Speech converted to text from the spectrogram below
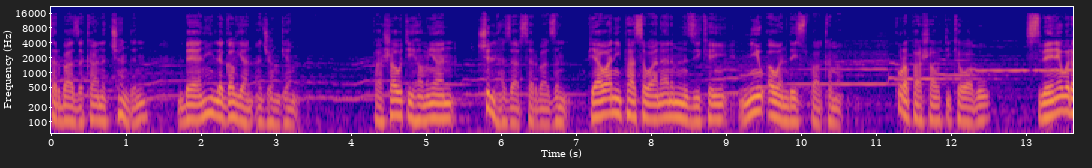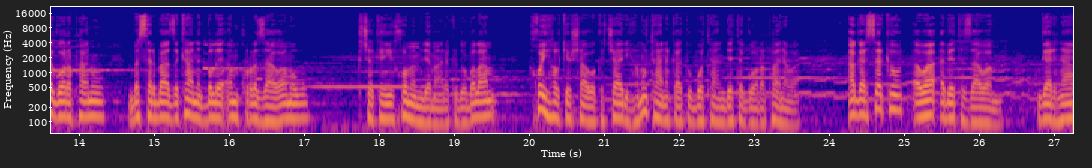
سربازەکانت چەندن بەیانی لەگەڵیان ئەجەنگەم پاشاوتی هەمویان چل هزار سربازن پیاوانی پاسەوانانم نزیکەی نیو ئەوەندەی سوپا کەمە. کوڕە پاشاوتی کەوابوو سبەینێ وەرە گۆڕەپان و بە سەربازەکانت بڵێ ئەم کوڕە زاوامە و کچەکەی خۆمم لێ مارە کردووە بەڵام خۆی هەڵکێشاوە کە چاری هەمووتانەکات و بۆتان دێتە گۆڕەپانەوە ئەگەر سەرکەوت ئەوە ئەبێتە زاوام گەرنا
